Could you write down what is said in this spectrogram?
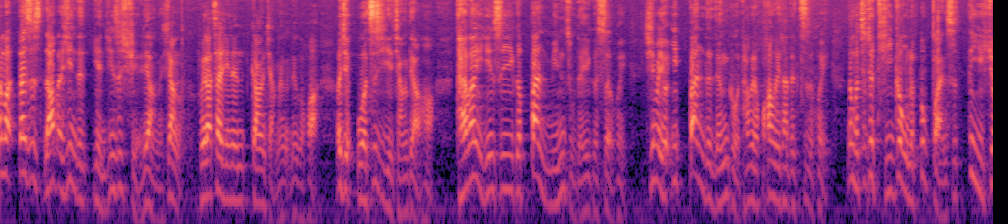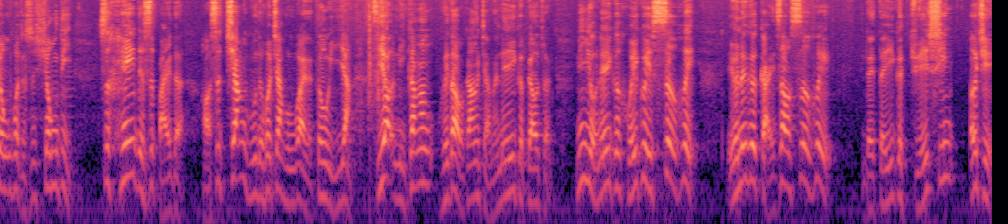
那么，但是老百姓的眼睛是雪亮的。像回答蔡先生刚刚讲那个那个话，而且我自己也强调哈，台湾已经是一个半民主的一个社会，起码有一半的人口他会发挥他的智慧。那么这就提供了，不管是弟兄或者是兄弟，是黑的，是白的，好，是江湖的或江湖外的都一样。只要你刚刚回到我刚刚讲的那一个标准，你有那个回馈社会，有那个改造社会的的一个决心，而且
